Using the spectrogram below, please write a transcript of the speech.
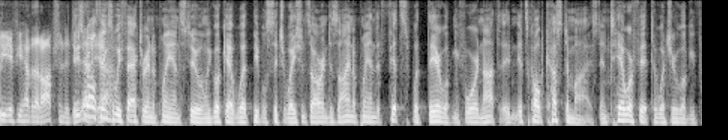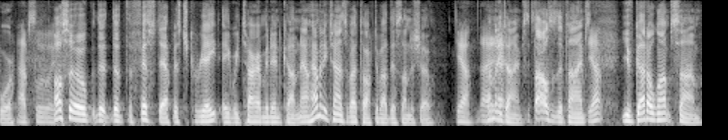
you if you have that option to do These that. are all yeah. things that we factor into plans too, and we look at what people's situations are and design a plan that fits what they're looking for. Not it's called customized and tailor fit to what you're looking for. Absolutely. Also, the, the the fifth step is to create a retirement income. Now, how many times have I talked about this on the show? yeah. How many times? Thousands of times. Yep. You've got a lump sum.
